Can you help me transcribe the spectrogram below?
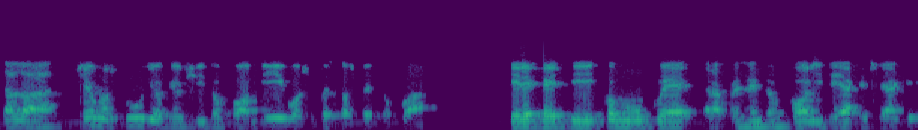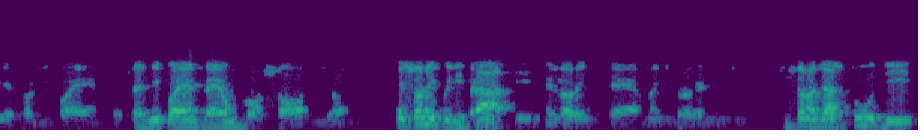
allora c'è uno studio che è uscito un po' ambiguo su questo aspetto qua, che in effetti comunque rappresenta un po' l'idea che c'è anche dietro al MicoEMP. Cioè il MicoEMP è un consorzio e sono equilibrati nel loro interno i microorganismi. Ci sono già studi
